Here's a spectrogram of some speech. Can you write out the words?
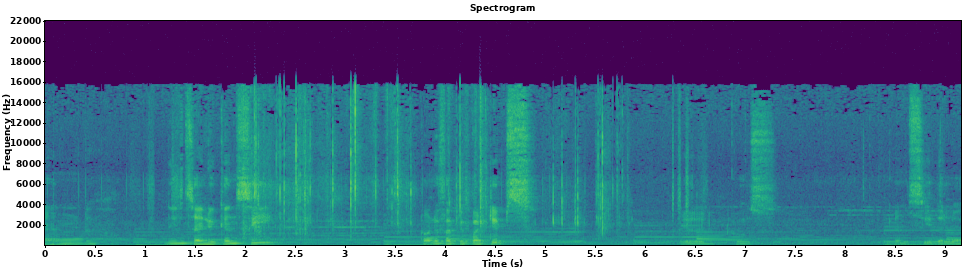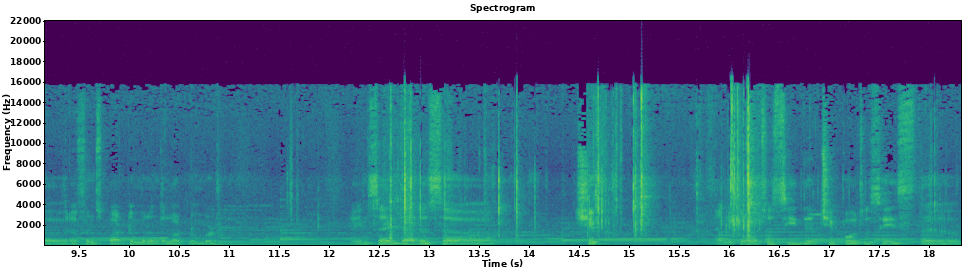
and the inside you can see 25 pipette tips. Here it goes. You can see the reference part number and the lot number. Inside there is a chip. And you can also see the chip also says the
